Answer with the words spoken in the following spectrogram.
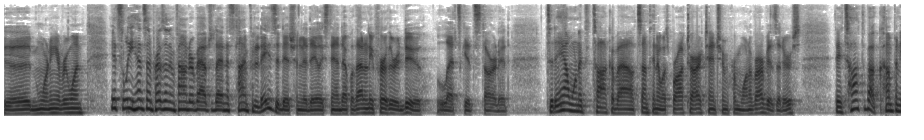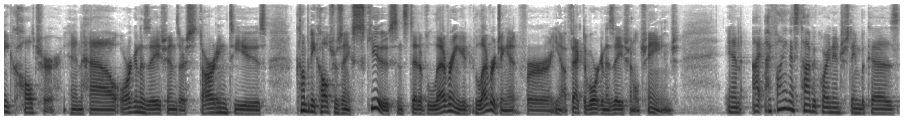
Good morning, everyone. It's Lee Henson, president and founder of AgileDad, and it's time for today's edition of Daily Stand Up. Without any further ado, let's get started. Today, I wanted to talk about something that was brought to our attention from one of our visitors. They talked about company culture and how organizations are starting to use company culture as an excuse instead of leveraging it for you know effective organizational change. And I, I find this topic quite interesting because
